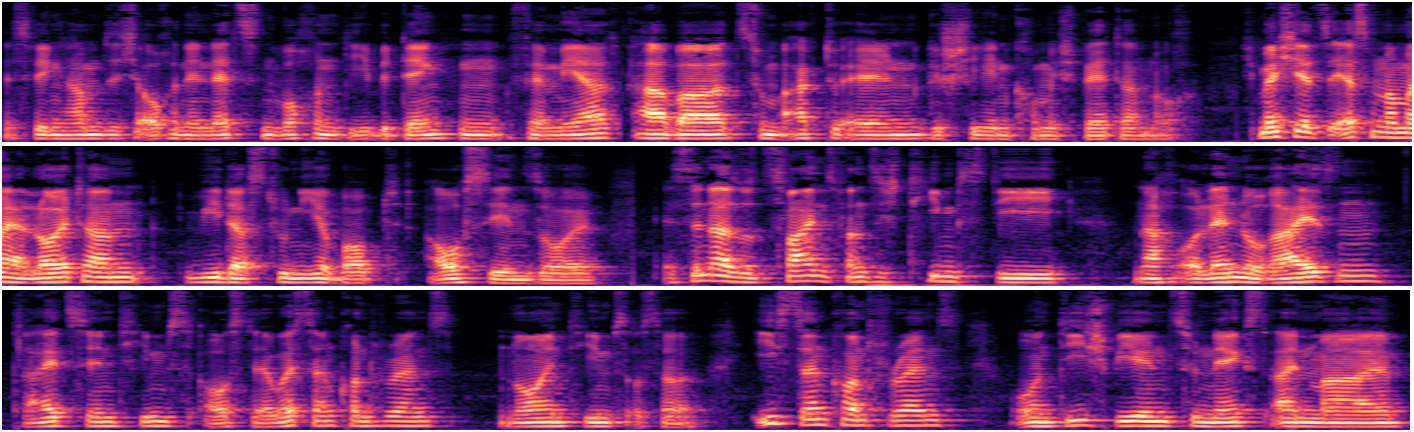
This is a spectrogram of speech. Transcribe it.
Deswegen haben sich auch in den letzten Wochen die Bedenken vermehrt. Aber zum aktuellen Geschehen komme ich später noch. Ich möchte jetzt erstmal nochmal erläutern, wie das Turnier überhaupt aussehen soll. Es sind also 22 Teams, die nach Orlando reisen. 13 Teams aus der Western Conference, 9 Teams aus der Eastern Conference. Und die spielen zunächst einmal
